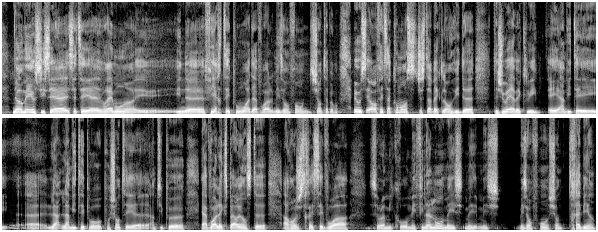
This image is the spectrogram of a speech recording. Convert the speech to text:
non, mais aussi, c'était vraiment une euh, fierté pour moi d'avoir mes enfants chanter avec moi. Et aussi, en fait, ça commence juste avec l'envie de, de, jouer avec lui et inviter, euh, l'inviter pour, pour chanter euh, un petit peu et avoir l'expérience d'enregistrer ses voix sur le micro. Mais finalement, mes, mes, mes, mes enfants chantent très bien.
